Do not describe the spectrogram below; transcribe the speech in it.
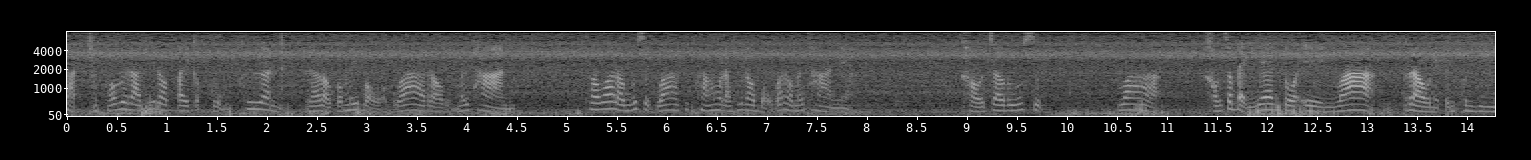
สัตว์เฉพาะเวลาที่เราไปกับกลุ่มเพื่อน แล้วเราก็ไม่บอกว่าเราไม่ทาน เพราะว่าเรารู้สึกว่าทุกครั้งเวลาที่เราบอกว่าเราไม่ทานเนี่ย เขาจะรู้สึก ว่าเขาจะแบ่งแยกตัวเองว่าเราเนี่ยเป็นคนดี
